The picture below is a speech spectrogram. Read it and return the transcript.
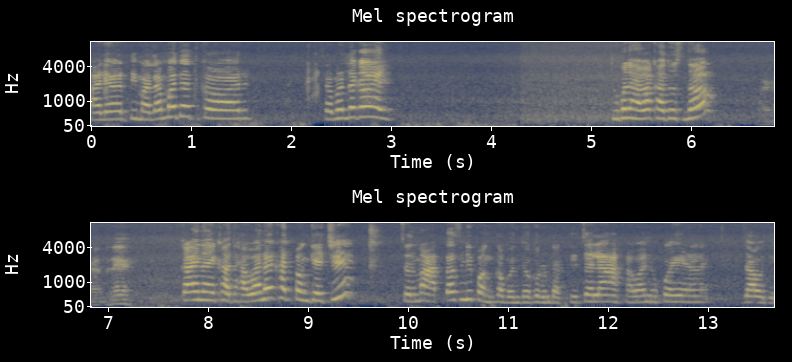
आल्यावरती मला मदत कर. समजलं काय? तू पण हवा खातोस ना? काय नाही खात. हवा नाही खात पंख्याची? चल मग आताच मी पंखा बंद करून टाकते. चला हवा नको येणार जाऊ दे.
